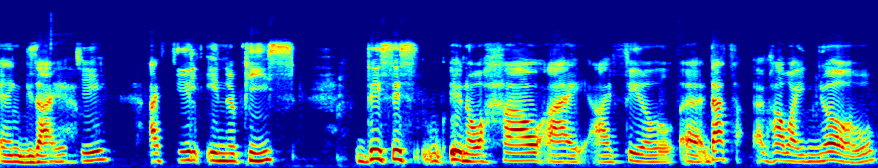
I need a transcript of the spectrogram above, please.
anxiety. I feel inner peace this is you know how i i feel uh, that's how i know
